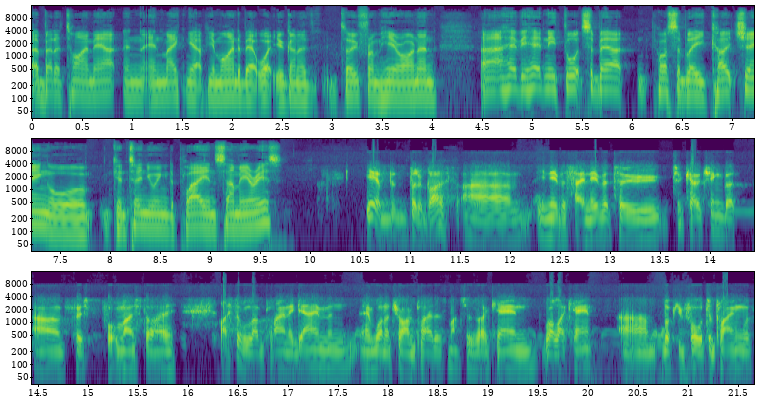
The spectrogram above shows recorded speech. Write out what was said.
a, bit of time out and, and, making up your mind about what you're going to do from here on in. Uh, have you had any thoughts about possibly coaching or continuing to play in some areas? Yeah, but, but of both. Um, you never say never to, to coaching, but uh, first and foremost, I I still love playing the game and, and want to try and play it as much as I can while I can. Um, looking forward to playing with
